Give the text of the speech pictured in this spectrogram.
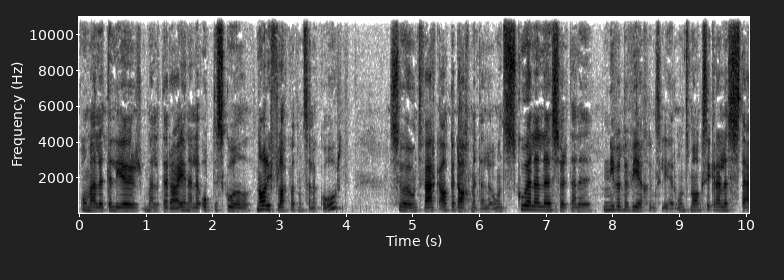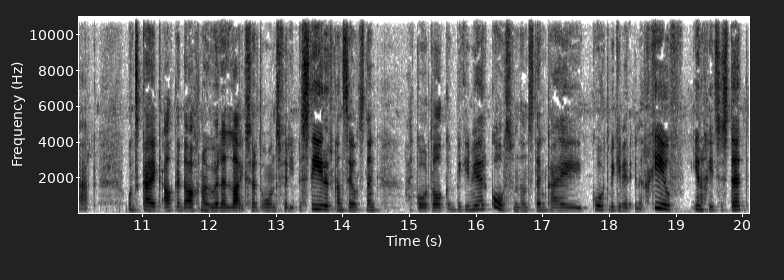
om hulle te leer om hulle te ry en hulle op te skool na die vlak wat ons hulle kort. So ons werk elke dag met hulle. Ons skool hulle sodat hulle nuwe bewegings leer. Ons maak seker hulle sterk. Ons kyk elke dag na hoe hulle lyk like, sodat ons vir die bestuurder kan sê ons dink hy kort dalk 'n bietjie meer kos want ons dink hy kort 'n bietjie meer energie of enigiets soos dit.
